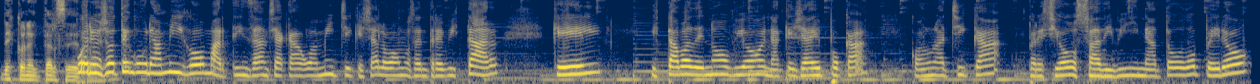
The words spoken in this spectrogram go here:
desconectarse de Bueno, todo. yo tengo un amigo, Martín Sánchez Caguamichi, que ya lo vamos a entrevistar, que él estaba de novio en aquella época con una chica preciosa, divina, todo, pero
